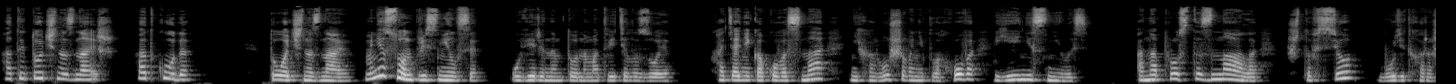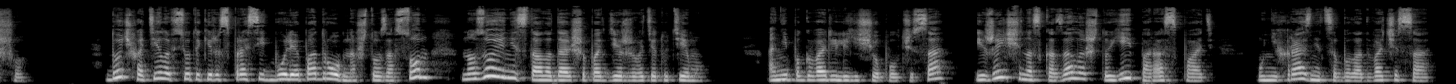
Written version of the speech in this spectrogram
А ты точно знаешь? Откуда?» «Точно знаю. Мне сон приснился», — уверенным тоном ответила Зоя. Хотя никакого сна, ни хорошего, ни плохого, ей не снилось. Она просто знала, что все будет хорошо. Дочь хотела все-таки расспросить более подробно, что за сон, но Зоя не стала дальше поддерживать эту тему. Они поговорили еще полчаса, и женщина сказала, что ей пора спать. У них разница была два часа.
